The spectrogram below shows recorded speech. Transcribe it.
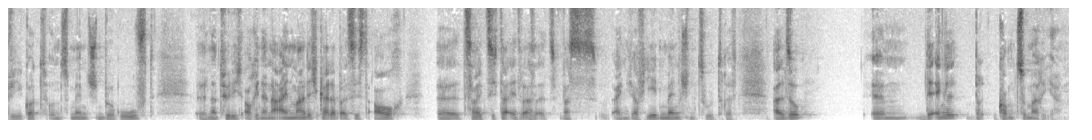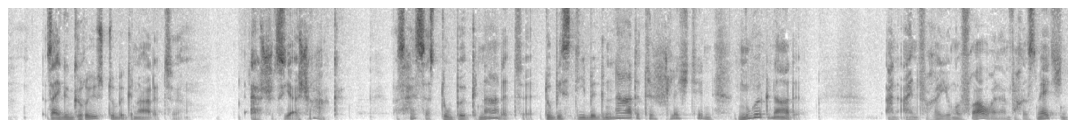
wie Gott uns Menschen beruft, äh, natürlich auch in einer Einmaligkeit, aber es ist auch äh, zeigt sich da etwas, was eigentlich auf jeden Menschen zutrifft. Also ähm, der Engel kommt zu Maria. Sei gegrüßt, du Begnadete. Sie erschrak. Was heißt das? Du Begnadete. Du bist die Begnadete schlechthin. Nur Gnade. Eine einfache junge Frau, ein einfaches Mädchen.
